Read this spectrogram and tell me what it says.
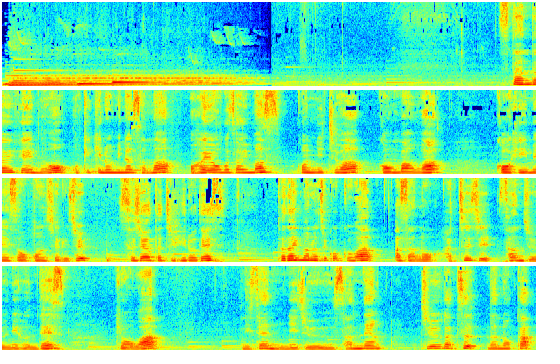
スタンド FM をお聞きの皆様おはようございます。こんにちは。こんばんは。コーヒー瞑想コンシェルジュスジャータチヒロです。ただいまの時刻は朝の8時32分です。今日は2023年10月7日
